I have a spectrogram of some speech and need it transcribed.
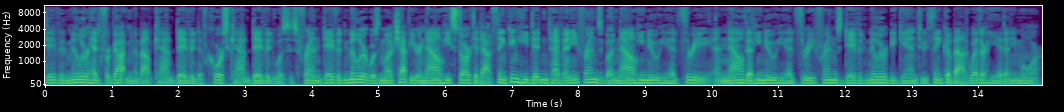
David Miller had forgotten about Cat David of course Cat David was his friend David Miller was much happier now he started out thinking he didn't have any friends but now he knew he had three and now that he knew he had three friends David Miller began to think about whether he had any more.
